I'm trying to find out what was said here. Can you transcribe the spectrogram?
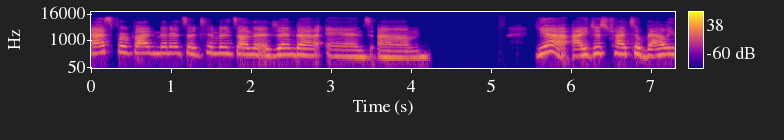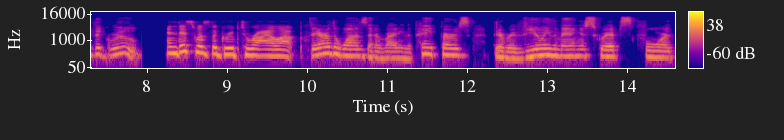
asked for five minutes or 10 minutes on the agenda. And um, yeah, I just tried to rally the group. And this was the group to rile up. They're the ones that are writing the papers, they're reviewing the manuscripts for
